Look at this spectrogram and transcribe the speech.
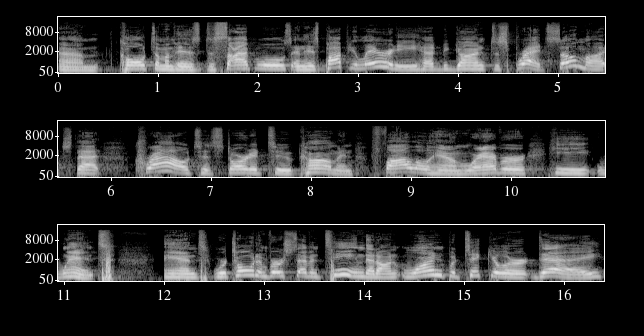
um, called some of his disciples, and his popularity had begun to spread so much that crowds had started to come and follow him wherever he went. And we're told in verse 17 that on one particular day,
